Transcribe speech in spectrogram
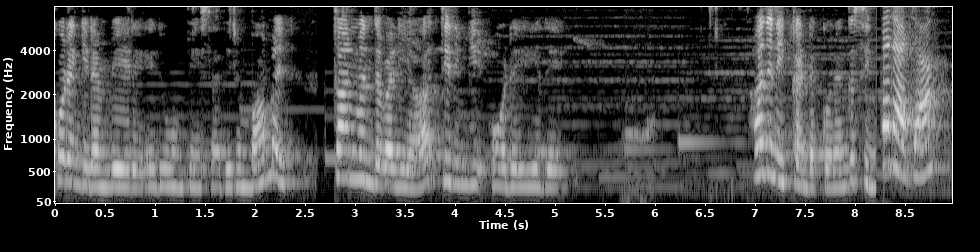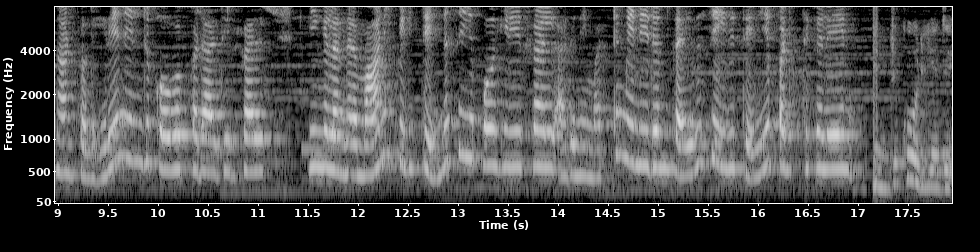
குரங்கிடம் வேறு எதுவும் பேச விரும்பாமல் தான் வந்த வழியா திரும்பி ஓடியது. அதனை கண்ட குரங்கு சிங்கராஜா நான் சொல்கிறேன் என்று கோபப்படாதீர்கள். நீங்கள் அந்த மானை பிடித்து என்ன செய்ய போகிறீர்கள்? அதனை மட்டும் என்னிடம் தயவு செய்து தெரியப்படுத்துகிறேன். என்று கூறியது.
